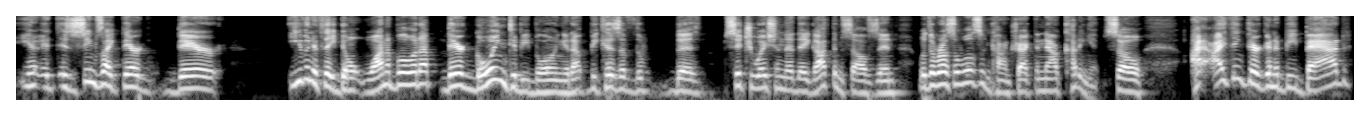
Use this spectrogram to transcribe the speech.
you know, it, it seems like they're, they're, even if they don't want to blow it up, they're going to be blowing it up because of the, the situation that they got themselves in with the Russell Wilson contract and now cutting him. So I, I think they're going to be bad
